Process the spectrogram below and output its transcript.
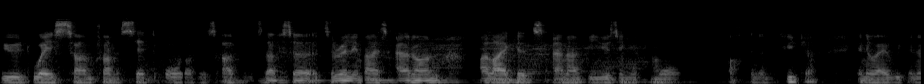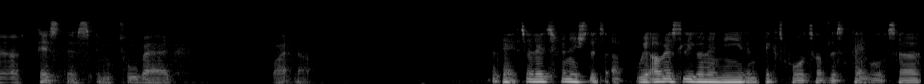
you'd waste time trying to set all of this up and stuff. So it's a really nice add-on. I like it, and I'd be using it more often in the future. Anyway, we're gonna test this in Toolbag right now. Okay, so let's finish this up. We're obviously going to need an export of this table. So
